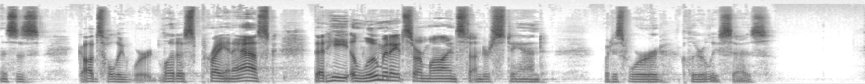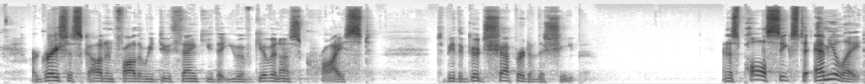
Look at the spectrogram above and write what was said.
This is God's holy word. Let us pray and ask that He illuminates our minds to understand what His word clearly says. Our gracious God and Father, we do thank you that you have given us Christ to be the good shepherd of the sheep. And as Paul seeks to emulate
